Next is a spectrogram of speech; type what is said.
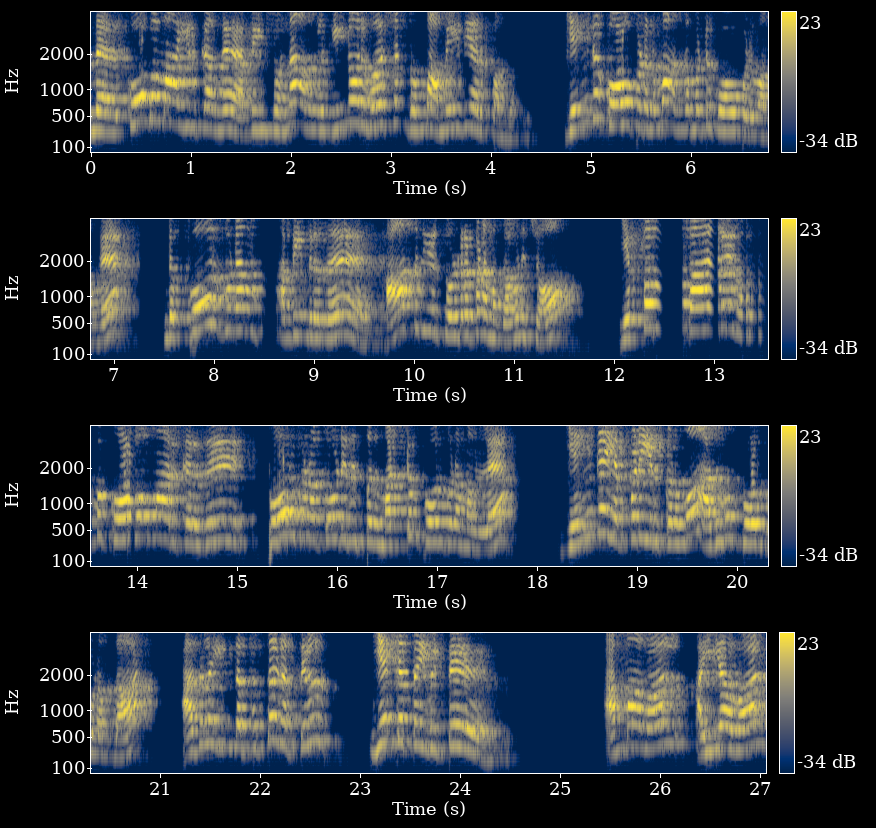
இந்த கோபமா இருக்காங்க அப்படின்னு சொன்னா அவங்களுக்கு இன்னொரு வேர்ஷன் ரொம்ப அமைதியா இருப்பாங்க. எங்க கோவப்படணுமோ அங்க மட்டும் கோவப்படுவாங்க. இந்த போர் குணம் அப்படின்றத ஆசிரியர் சொல்றப்ப நம்ம கவனிச்சோம். எப்ப பாரு ரொம்ப கோபமா இருக்கிறது. போர் குணத்தோடு இருப்பது மட்டும் போர் குணம் அல்ல. எங்க எப்படி இருக்கணுமோ அதுவும் போர் குணம் தான். அதுல இந்த புத்தகத்தில் இயக்கத்தை விட்டு அம்மாவால் ஐயாவால்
